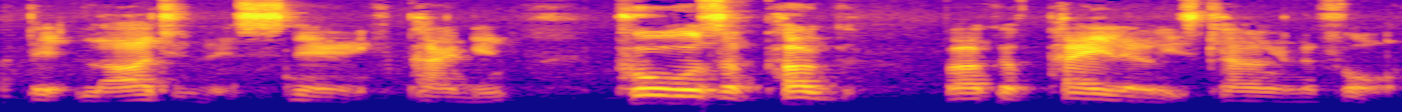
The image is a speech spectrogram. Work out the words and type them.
a bit larger than his sneering companion, pours a pug bug of palo he's carrying on the floor,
